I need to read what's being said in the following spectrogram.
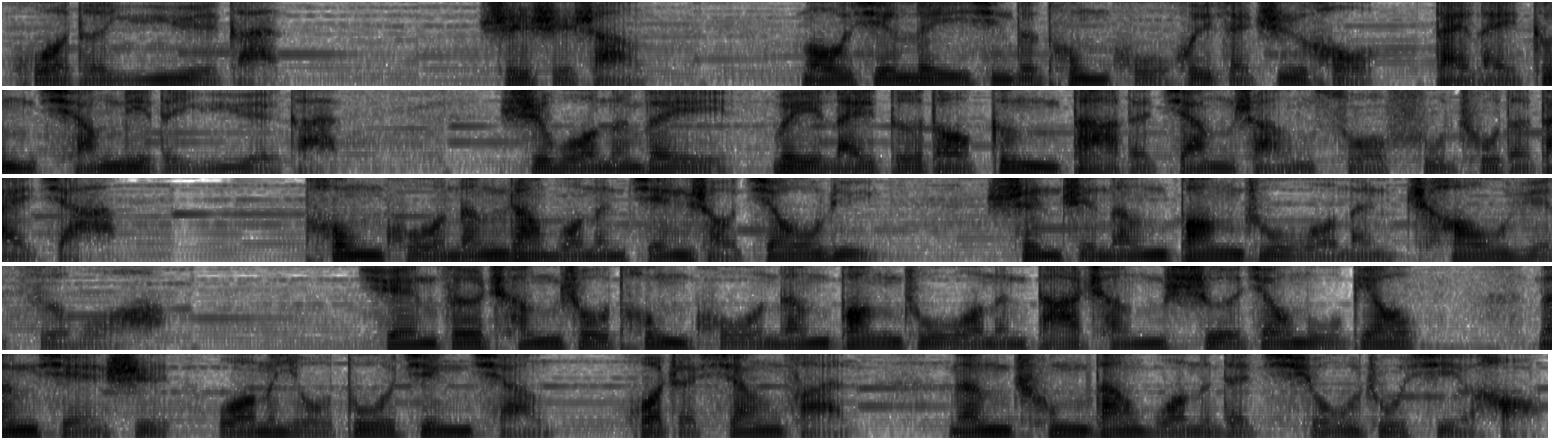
获得愉悦感。事实上，某些类型的痛苦会在之后带来更强烈的愉悦感，是我们为未来得到更大的奖赏所付出的代价。痛苦能让我们减少焦虑，甚至能帮助我们超越自我。选择承受痛苦能帮助我们达成社交目标，能显示我们有多坚强，或者相反，能充当我们的求助信号。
